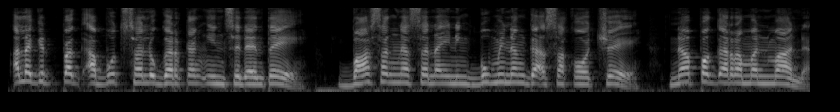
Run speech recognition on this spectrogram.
alagad pag-abot sa lugar kang insidente. Basang nasa naining buminangga sa kotse, napag-araman man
